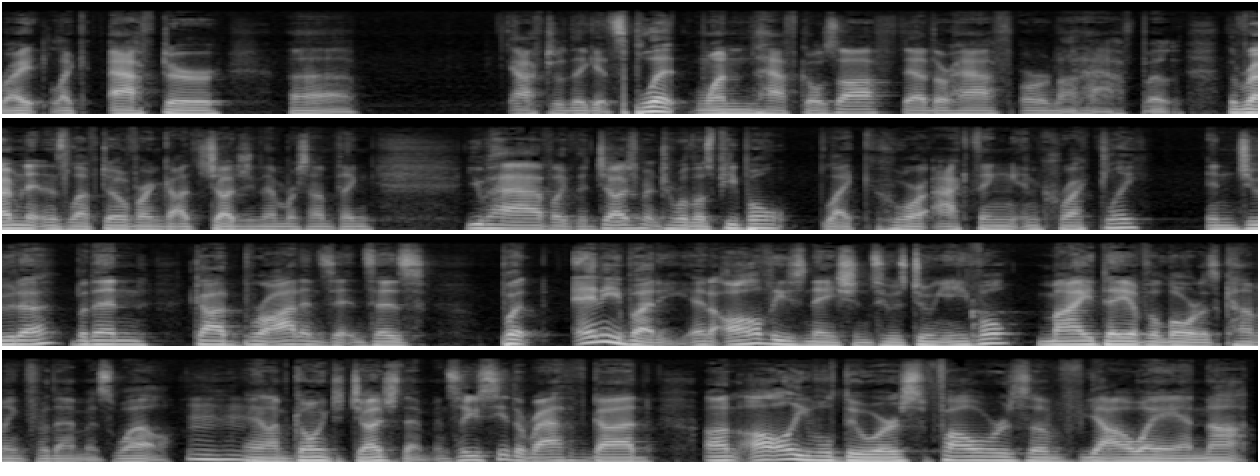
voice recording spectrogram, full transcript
right? Like after uh, after they get split, one half goes off, the other half, or not half, but the remnant is left over and God's judging them or something. You have like the judgment toward those people, like who are acting incorrectly in Judah, but then God broadens it and says, but anybody in all these nations who is doing evil, my day of the Lord is coming for them as well. And I'm going to judge them. And so you see the wrath of God on all evildoers, followers of Yahweh and not.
